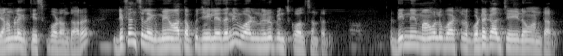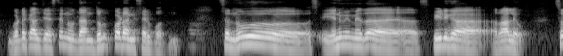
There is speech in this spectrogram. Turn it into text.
జనంలోకి తీసుకుపోవడం ద్వారా డిఫెన్స్లోకి మేము ఆ తప్పు చేయలేదని వాళ్ళు నిరూపించుకోవాల్సి ఉంటుంది. దీన్ని మామూలు భాషలో గుడ్డకాలు చేయడం అంటారు. గుడ్డకాలు చేస్తే నువ్వు దాన్ని దులుపుకోవడానికి సరిపోతుంది. సో నువ్వు ఎనిమి మీద స్పీడ్గా రాలేవు. సో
